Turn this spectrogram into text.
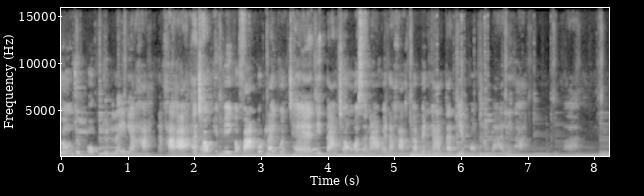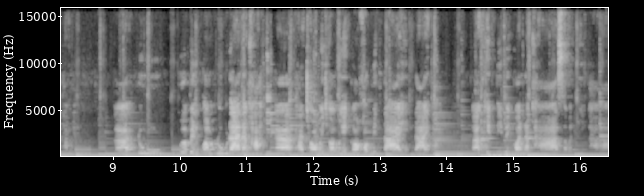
ช่วงจุดอกจุดอะไรเงี้ยค่ะนะคะค่ะ ถ้าชอบคลิปนี้ก็ฝากกดไลค์กดแชร์ ติดตามช่องวาสนาไว้นะคะ ก็เป็นงานตัดเย็บของทางร้านเลยค่ะ ก็ดูเพื่อเป็นความรู้ได้นะคะถ้าชอบไม่ชอบยังไงก็คอมเมนต์ใต้ได้ค่ะก็คลิปนี้ไปก่อนนะคะ สวัสดีค่ะ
